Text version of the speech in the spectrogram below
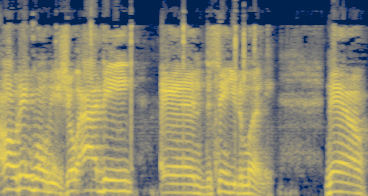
All they want is your ID and to send you the money. Now,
